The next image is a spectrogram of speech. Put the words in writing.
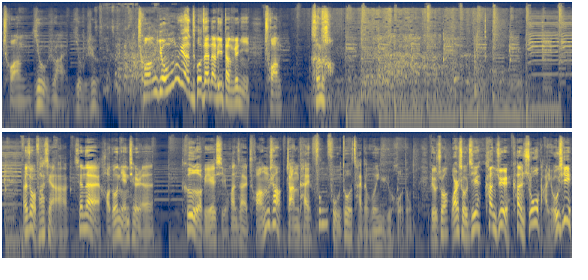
床又软又热，床永远都在那里等着你，床很好。而且我发现啊，现在好多年轻人特别喜欢在床上展开丰富多彩的文娱活动，比如说玩手机、看剧、看书、打游戏。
